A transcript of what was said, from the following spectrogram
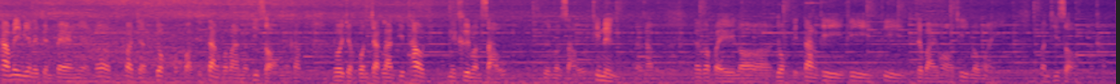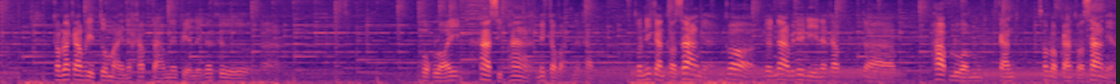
ถ้าไม่มีอะไรเปลี่ยนแปลงเนี่ยก็ก็จะยกประกอบติดตั้งประมาณวันที่สองนะครับโดยจะขนจากร้านที่เท่าในคืนวันเสาร์คืนวันเสาร์ที่หนึ่งนะครับ แล้วก็ไปรอยกติดตั้งที่ที่ที่เทบน์หอที่โรงใหม่วันที่2นะครับกำลังการผลิตตัวใหม่นะครับ ตามในเพจเลยก็คือ 655 เมกะวัตต์นะครับ ตอนนี้การก่อสร้างเนี่ยก็เดินหน้าไปด้วยดีนะครับแต่ภาพรวมการสำหรับการก่อสร้างเนี่ย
